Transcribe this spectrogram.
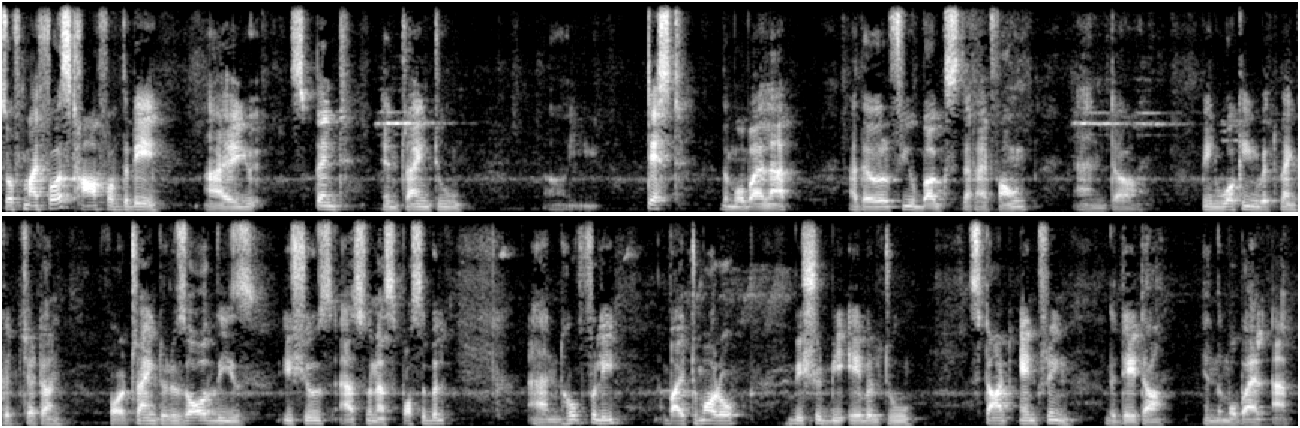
so, for my first half of the day, I spent in trying to uh, test the mobile app. Uh, there were a few bugs that I found, and uh, been working with Venkat Chetan for trying to resolve these issues as soon as possible. And hopefully, by tomorrow, we should be able to start entering the data in the mobile app.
